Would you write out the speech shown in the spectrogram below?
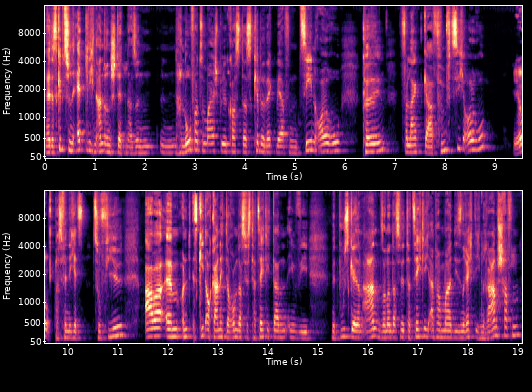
Äh, das gibt es schon in etlichen anderen Städten. Also in, Hannover zum Beispiel kostet das Kippe wegwerfen 10 Euro. Köln verlangt gar 50 Euro. Jo. Das finde ich jetzt zu viel. Aber, ähm, und es geht auch gar nicht darum, dass wir es tatsächlich dann irgendwie mit Bußgeldern ahnden, sondern dass wir tatsächlich einfach mal diesen rechtlichen Rahmen schaffen,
